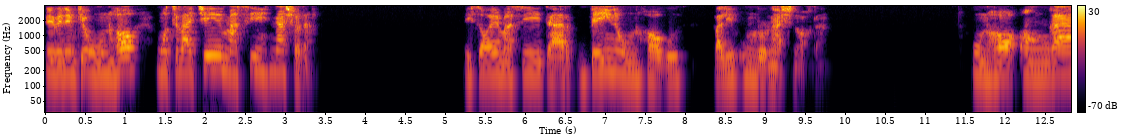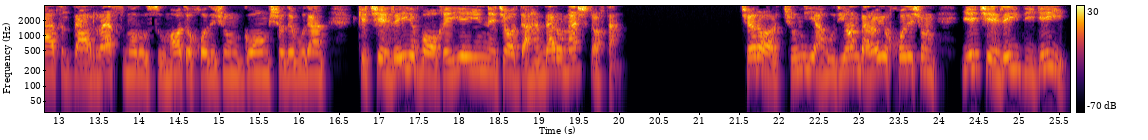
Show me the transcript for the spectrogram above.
می‌بینیم که اونها متوجه مسیح نشدن. عیسی مسیح در بین اونها بود ولی اون رو نشناختن اونها آنقدر در رسم و رسومات خودشون گم شده بودن که چهره واقعی این نجات دهنده رو نشناختن چرا؟ چون یهودیان برای خودشون یه چهره دیگه ای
